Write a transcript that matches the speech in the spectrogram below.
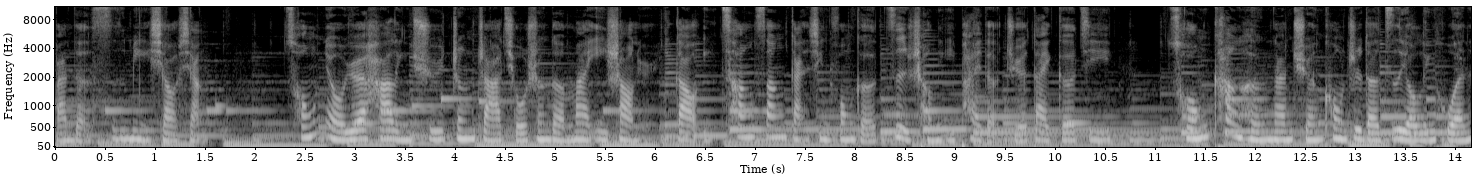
般的私密肖像。从纽约哈林区挣扎求生的卖艺少女，到以沧桑感性风格自成一派的绝代歌姬；从抗衡男权控制的自由灵魂，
